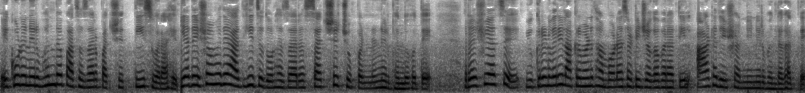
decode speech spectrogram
एकूण निर्बंध पाच हजार पाचशे तीस वर आहेत. या देशामध्ये आधीच दोन हजार सातशे चोपन्न निर्बंध होते. रशियाचे युक्रेनवरील आक्रमण थांबवण्यासाठी जगभरातील आठ देशांनी निर्बंध घातले.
